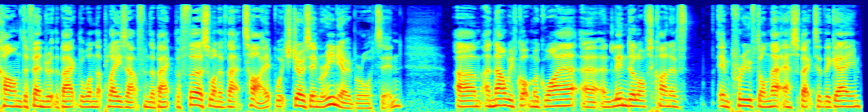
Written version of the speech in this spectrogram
calm defender at the back, the one that plays out from the back, the first one of that type, which Jose Mourinho brought in. Um, and now we've got Maguire uh, and Lindelof's kind of improved on that aspect of the game.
